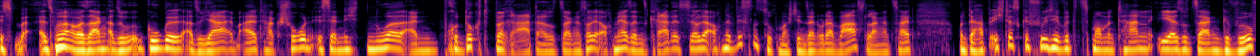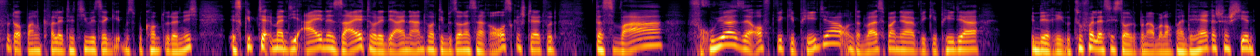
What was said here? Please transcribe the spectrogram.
Ich, jetzt muss man aber sagen, also Google, also ja, im Alltag schon, ist ja nicht nur ein Produktberater sozusagen. Es soll ja auch mehr sein. Gerade es soll ja auch eine Wissenssuchmaschine sein oder war es lange Zeit. Und da habe ich das Gefühl, hier wird jetzt momentan eher sozusagen gewürfelt, ob man ein qualitatives Ergebnis bekommt oder nicht. Es gibt ja immer die eine Seite oder die eine Antwort, die besonders herausgestellt wird. Das war früher sehr oft Wikipedia und dann weiß man ja, Wikipedia in der Regel zuverlässig, sollte man aber noch mal hinterher recherchieren.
